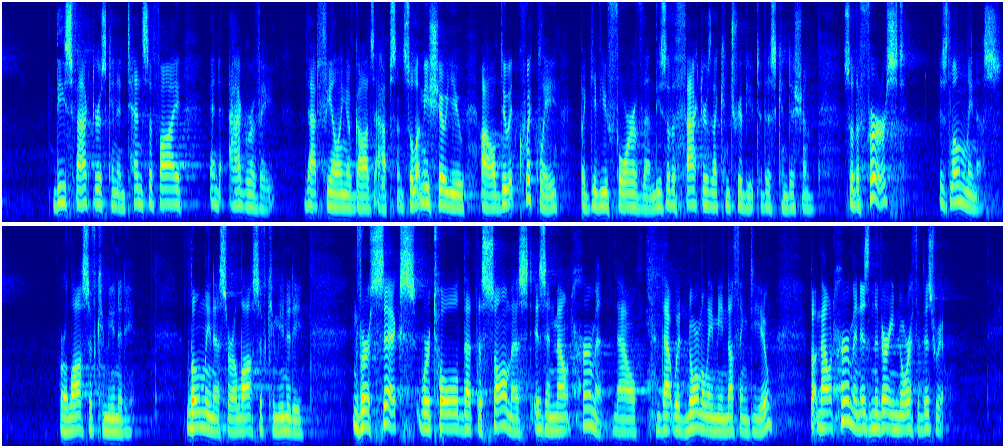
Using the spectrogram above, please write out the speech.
these factors can intensify and aggravate that feeling of God's absence. So let me show you, I'll do it quickly, but give you four of them. These are the factors that contribute to this condition. So the first is loneliness or loss of community. Loneliness or a loss of community. In verse 6, we're told that the psalmist is in Mount Hermon. Now, that would normally mean nothing to you, but Mount Hermon is in the very north of Israel.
